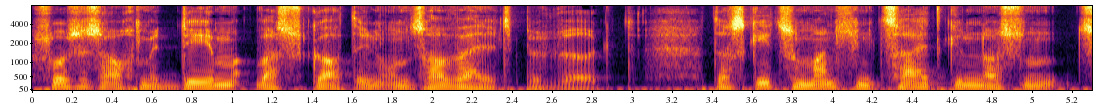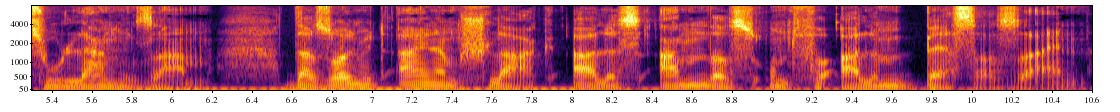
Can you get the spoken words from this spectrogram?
So ist es auch mit dem, was Gott in unserer Welt bewirkt. Das geht zu manchen Zeitgenossen zu langsam. Da soll mit einem Schlag alles anders und vor allem besser sein.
